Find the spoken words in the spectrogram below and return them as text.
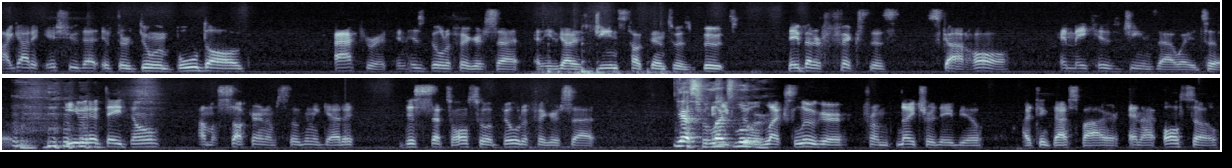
I got to issue that if they're doing Bulldog accurate in his build a figure set, and he's got his jeans tucked into his boots, they better fix this Scott Hall and make his jeans that way too. Even if they don't, I'm a sucker and I'm still gonna get it. This set's also a build a figure set. Yes, for and Lex Luger. Lex Luger from Nitro debut. I think that's fire. And I also,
